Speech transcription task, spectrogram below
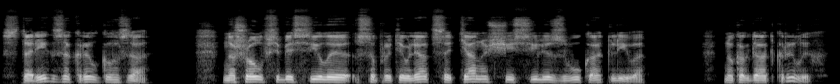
Старик закрыл глаза, нашел в себе силы сопротивляться тянущей силе звука отлива, но когда открыл их,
